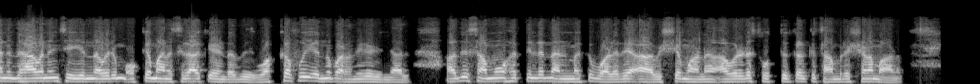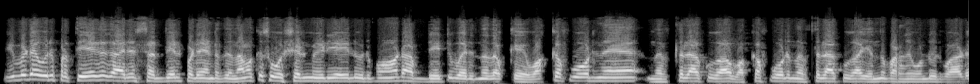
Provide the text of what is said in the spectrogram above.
അനുധാവനം ചെയ്യുന്നവരും ഒക്കെ മനസ്സിലാക്കേണ്ടത് വഖഫ് എന്ന് പറഞ്ഞു കഴിഞ്ഞാൽ അത് സമൂഹത്തിന്റെ നന്മയ്ക്ക് വളരെ ആവശ്യമാണ് അവരുടെ സ്വത്തുക്കൾക്ക് സംരക്ഷണമാണ്. ഇവിടെ ഒരു പ്രത്യേക കാര്യം ശ്രദ്ധയിൽപ്പെടേണ്ടത് നമുക്ക് സോഷ്യൽ മീഡിയയിൽ ഒരുപാട് അപ്ഡേറ്റ് വരുന്നതൊക്കെ വക്കഫ് ബോർഡിനെ നിർത്തലാക്കുക വക്കഫ് ബോർഡ് നിർത്തലാക്കുക എന്ന് പറഞ്ഞുകൊണ്ട് ഒരുപാട്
